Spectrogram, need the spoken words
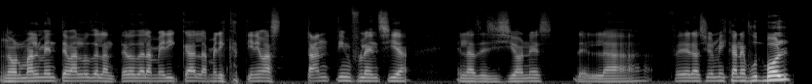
normalmente van los delanteros del América. La América tiene bastante influencia en las decisiones de la Federación Mexicana de Fútbol.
